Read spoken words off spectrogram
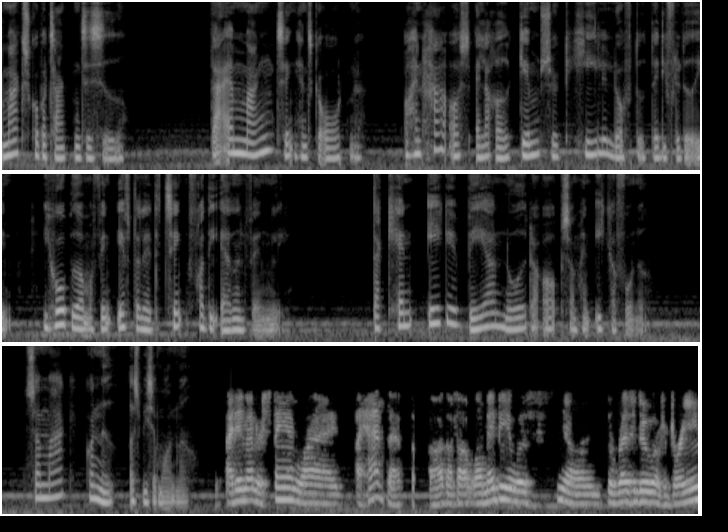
Mark skubber tanken til side. Der er mange ting, han skal ordne, og han har også allerede gennemsøgt hele loftet, da de flyttede ind, i håbet om at finde efterladte ting fra The Allen Family. Der kan ikke være noget deroppe, som han ikke har fundet. Så Mark går ned og spiser morgenmad. I didn't understand why I had that thought. I thought, well, maybe it was, you know, the residue of a dream.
